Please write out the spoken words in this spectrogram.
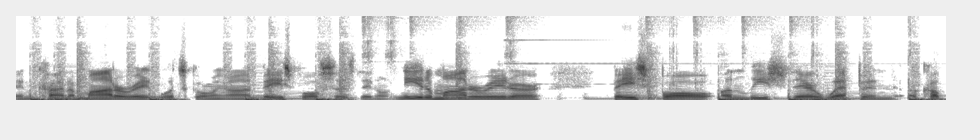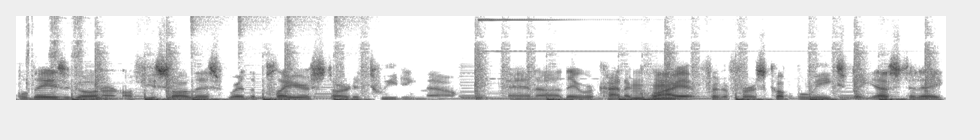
and kind of moderate what's going on, baseball says they don't need a moderator. Baseball unleashed their weapon a couple days ago. I don't know if you saw this, where the players started tweeting now, and uh, they were kind of mm-hmm. quiet for the first couple weeks. But yesterday,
